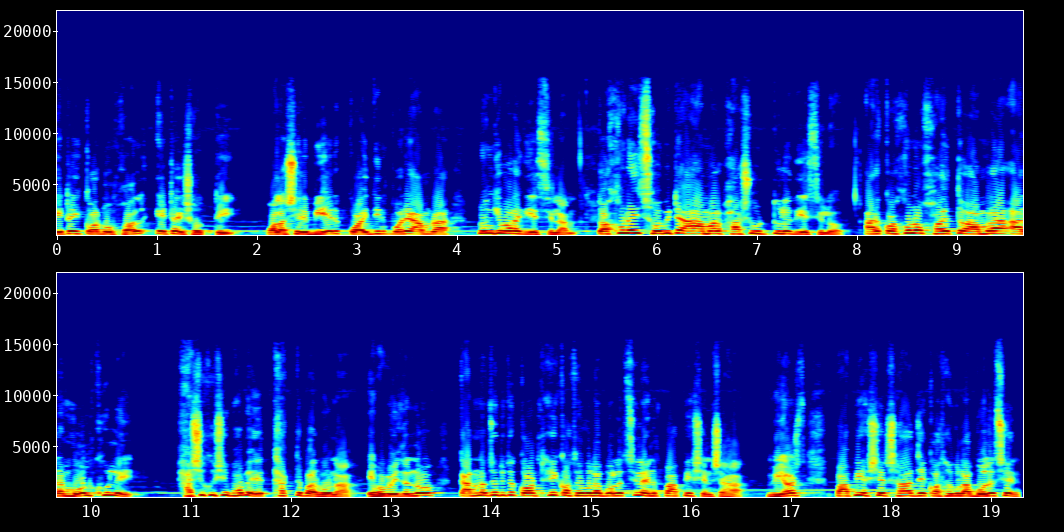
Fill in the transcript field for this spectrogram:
এটাই কর্মফল, এটাই সত্যি। পলাশের বিয়ের কয়েকদিন পরে আমরা টুঙ্গিপাড়া গিয়েছিলাম। তখন এই ছবিটা আমার ভাসুর তুলে দিয়েছিল। আর কখনো হয়তো আমরা আর মন খুলে হাসি খুশিভাবে থাকতে পারব না। এভাবে জন্য কান্নাজড়িত কণ্ঠে কথাগুলো বলেছিলেন পাপিয়া সেন সাহা। ভিয়ার্স পাপিয়া সেন সাহা যে কথাগুলো বলেছেন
